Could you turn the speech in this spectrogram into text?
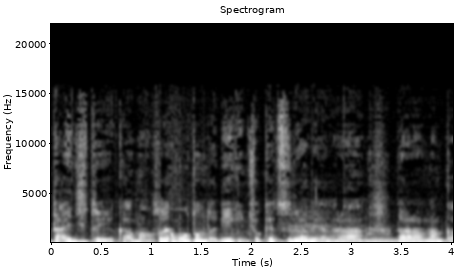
大事というか、まあ、それがほとんど利益に直結するわけだから、うん、だからなんか、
